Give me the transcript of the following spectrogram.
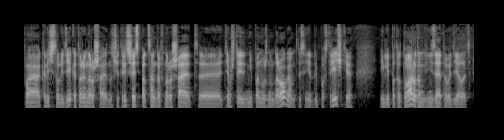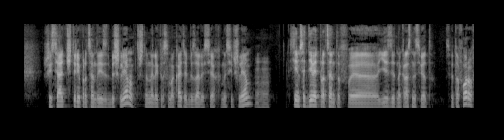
по количеству людей, которые нарушают. Значит, 36% нарушает э, тем, что не по нужным дорогам, то есть они едут по встречке или по тротуару, там, где нельзя этого делать. 64% ездят без шлема, потому что на электросамокате обязали всех носить шлем. Угу. 79% э, ездит на красный свет светофоров,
